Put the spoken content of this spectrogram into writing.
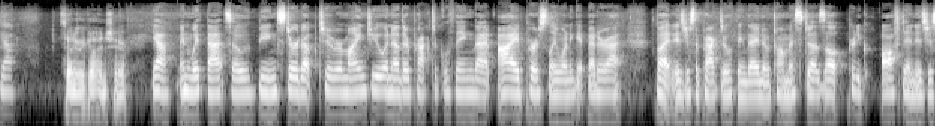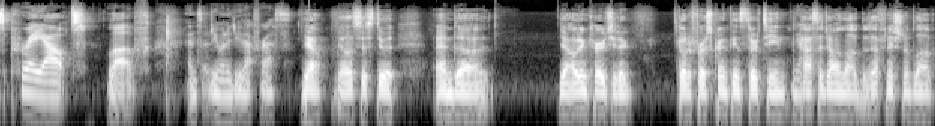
Yeah. So anyway, go ahead and share. Yeah, and with that, so being stirred up to remind you another practical thing that I personally want to get better at, but is just a practical thing that I know Thomas does pretty often is just pray out love. And so, do you want to do that for us? Yeah. Yeah. Let's just do it. And, uh, yeah, I would encourage you to go to First Corinthians 13, Yeah. passage on love, the definition of love,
